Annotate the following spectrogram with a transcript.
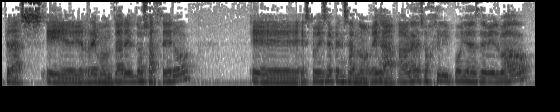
tras eh, remontar el 2 a 0, eh, estuviese pensando, venga, ahora esos gilipollas de Bilbao,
